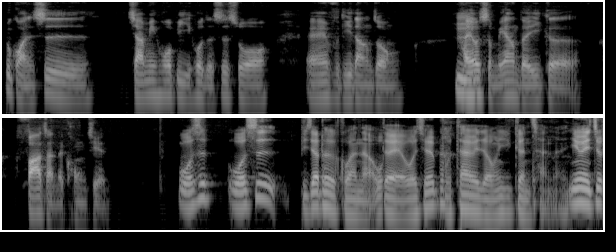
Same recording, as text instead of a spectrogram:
不管是加密货币或者是说 NFT 当中，还有什么样的一个发展的空间？嗯，我是我是比较乐观的，对，我觉得不太容易更惨的，因为就。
